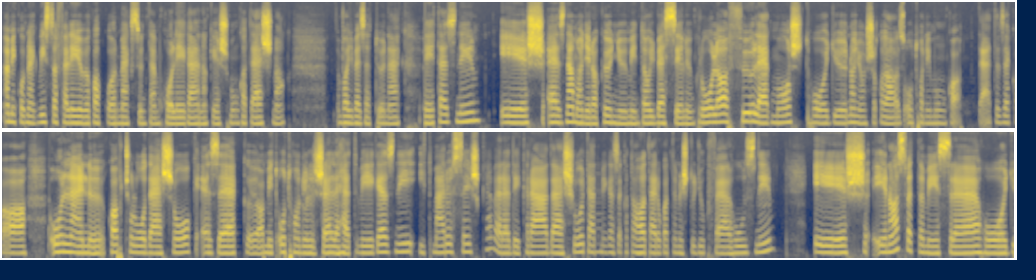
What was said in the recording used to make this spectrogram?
Amikor meg visszafelé jövök, akkor megszűntem kollégának és munkatársnak vagy vezetőnek létezni és ez nem annyira könnyű, mint ahogy beszélünk róla, főleg most, hogy nagyon sok az otthoni munka. Tehát ezek a online kapcsolódások, ezek, amit otthonról is el lehet végezni, itt már össze is keveredik ráadásul, tehát még ezeket a határokat nem is tudjuk felhúzni. És én azt vettem észre, hogy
